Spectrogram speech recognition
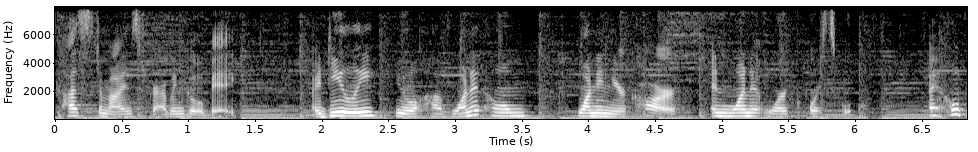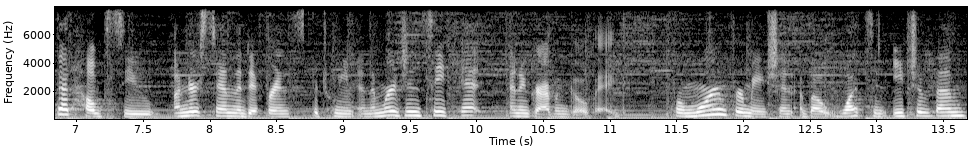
customized grab-and-go bag. Ideally, you will have one at home, one in your car, and one at work or school. I hope that helps you understand the difference between an emergency kit and a grab-and-go bag. For more information about what's in each of them,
